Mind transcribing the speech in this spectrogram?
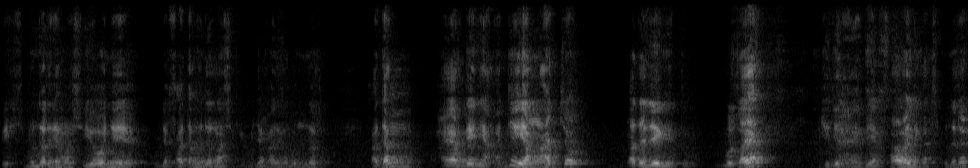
eh, sebenarnya Mas Ionya ya udah kadang udah ngasih kebijakan yang bener. Kadang HRD-nya aja yang ngaco. Kata dia gitu menurut saya jadi HRD yang salah ini kan sebenarnya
